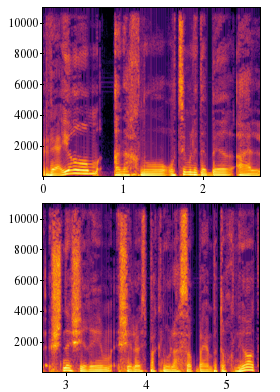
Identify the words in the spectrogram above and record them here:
והיום אנחנו רוצים לדבר על שני שירים שלא הספקנו לעסוק בהם בתוכניות.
